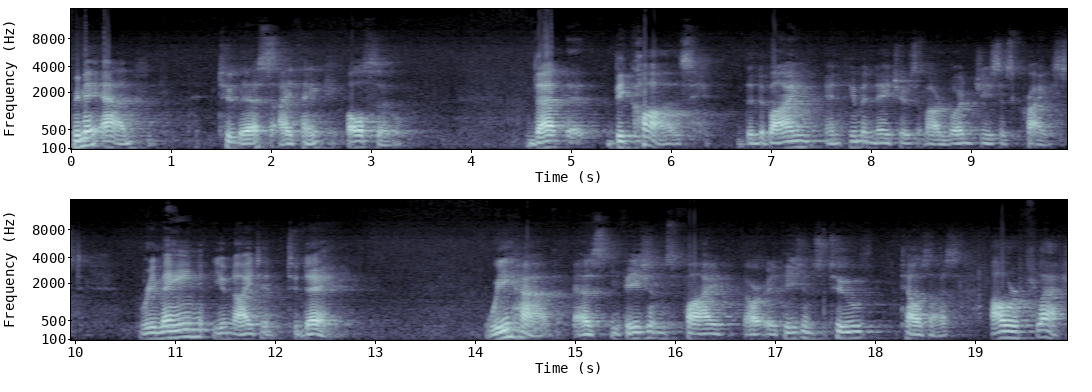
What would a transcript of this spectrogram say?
We may add to this, I think, also, that because the divine and human natures of our Lord Jesus Christ remain united today. We have, as Ephesians 5 or Ephesians 2 tells us, our flesh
